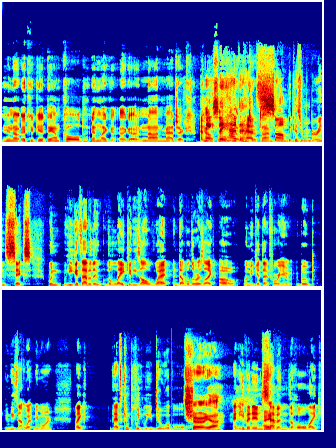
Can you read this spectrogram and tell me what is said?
You know, it could get damn cold in like like a non-magic I mean, castle they had the to have wintertime. some because remember in six when he gets out of the the lake and he's all wet and Dumbledore's like, "Oh, let me get that for you," boop, and he's not wet anymore. Like that's completely doable. Sure, yeah. And even in I- seven, the whole like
